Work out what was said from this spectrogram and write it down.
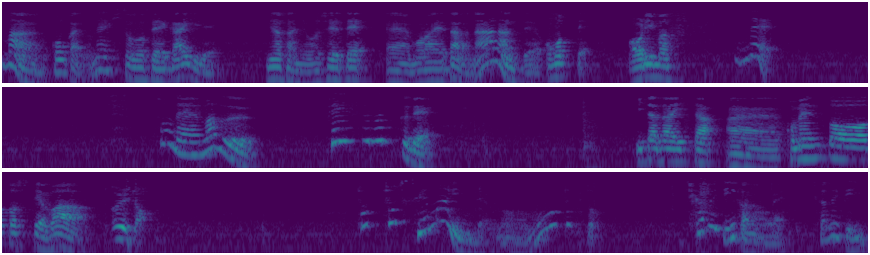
まあ、今回のね、人の性会議で皆さんに教えて、えー、もらえたらななんて思っております。で、そうね、まず、Facebook でいただいた、えー、コメントとしては、よいしょ。ちょ、ちょっと狭いんだよな。もうちょっと、近づいていいかな、俺。近づいていい？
